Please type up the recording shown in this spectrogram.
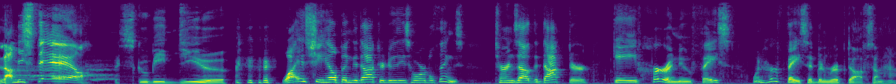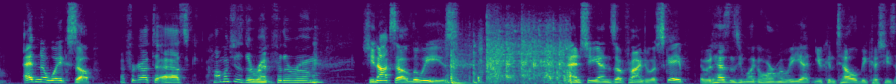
la mystère! Scooby Doo. Why is she helping the doctor do these horrible things? Turns out the doctor gave her a new face when her face had been ripped off somehow. Edna wakes up. I forgot to ask, how much is the rent for the room? She knocks out Louise. And she ends up trying to escape. If it hasn't seemed like a horror movie yet, you can tell because she's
